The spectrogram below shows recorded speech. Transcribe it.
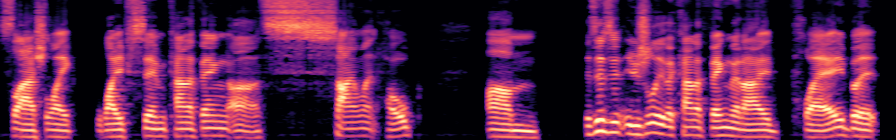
slash like life sim kind of thing. Uh, Silent Hope. Um, this isn't usually the kind of thing that I play, but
